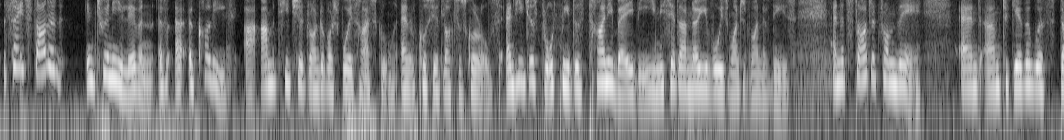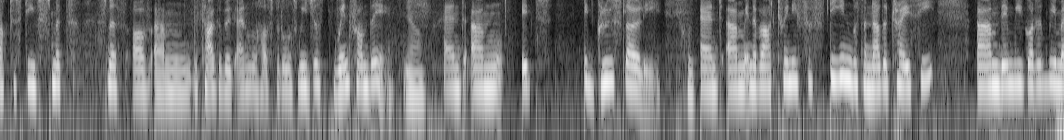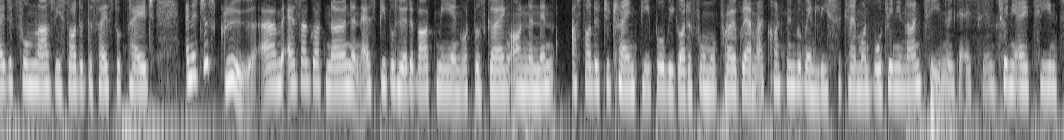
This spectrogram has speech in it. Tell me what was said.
So it started in 2011. A, a, a colleague, I, I'm a teacher at Rondebosch Boys High School, and of course, there's lots of squirrels. And he just brought me this tiny baby, and he said, I know you've always wanted one of these. And it started from there. And um, together with Dr. Steve Smith, Smith of um, the Tigerberg Animal Hospitals, we just went from there. Ja. and um, it it grew slowly. And um, in about 2015, with another Tracy, um, then we got it. We made it formalized. We started the Facebook page, and it just grew um, as I got known and as people heard about me and what was going on. And then I started to train people. We got a formal program. I can't remember when Lisa came on board. 2019. 2018. 2018,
